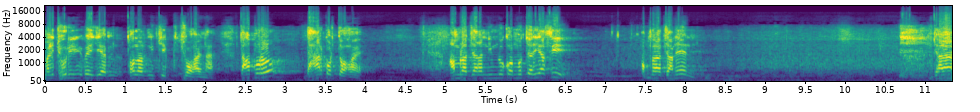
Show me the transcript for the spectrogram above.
মানে ঝুড়ি, এই যে, তলার নিচে কিছু হয় না। তারপরেও ধার করতে হয়। আমরা যারা নিম্ন কর্মচারী আছি, আপনারা জানেন, যারা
